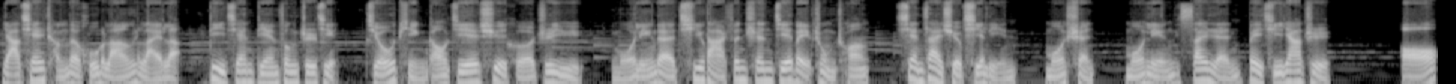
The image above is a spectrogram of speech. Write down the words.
雅千城的胡狼来了，地仙巅峰之境，九品高阶血河之域，魔灵的七大分身皆被重创，现在血麒麟、魔神、魔灵三人被其压制。哦，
